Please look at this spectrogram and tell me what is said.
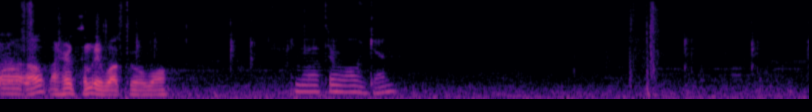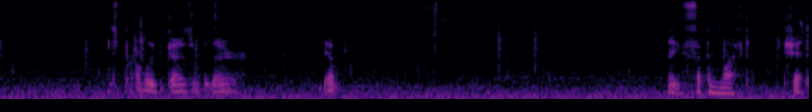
Uh, oh, I heard somebody walk through a wall. Can we walk through a wall again? It's probably the guys over there. Yep. They fucking left. Shit.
